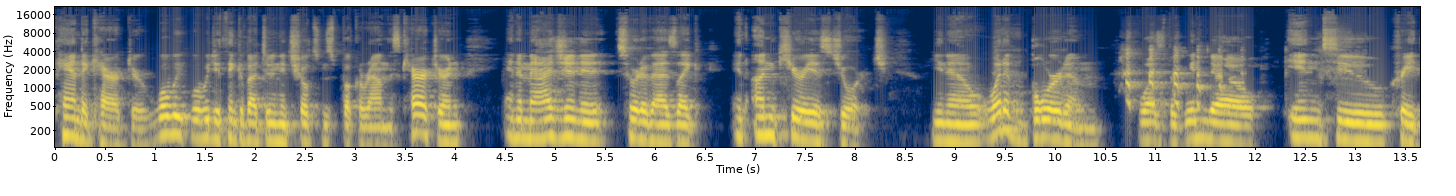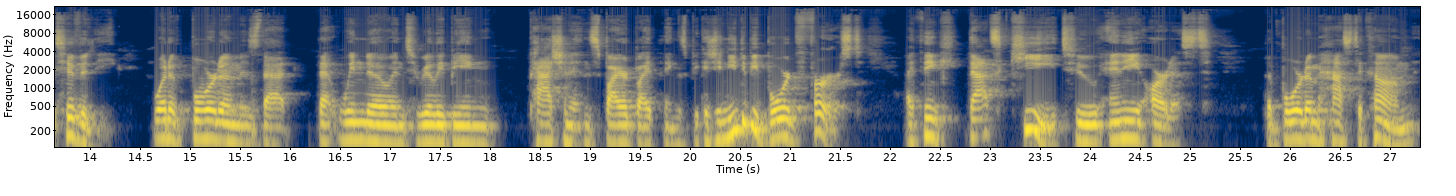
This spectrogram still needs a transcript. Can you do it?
panda character. What would, what would you think about doing a children's book around this character? And, and imagine it sort of as like an uncurious George. You know, what if boredom was the window into creativity? What if boredom is that, that window into really being passionate, inspired by things? Because you need to be bored first. I think that's key to any artist. The boredom has to come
